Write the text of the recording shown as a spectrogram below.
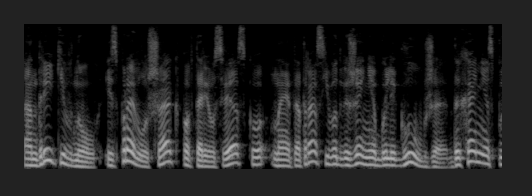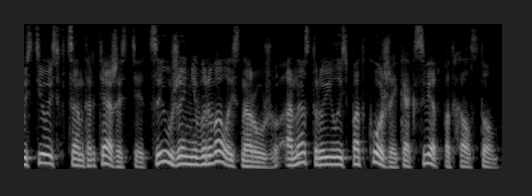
Андрей кивнул, исправил шаг, повторил связку. На этот раз его движения были глубже, дыхание спустилось в центр тяжести, ци уже не вырывалась наружу, она струилась под кожей, как свет под холстом.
